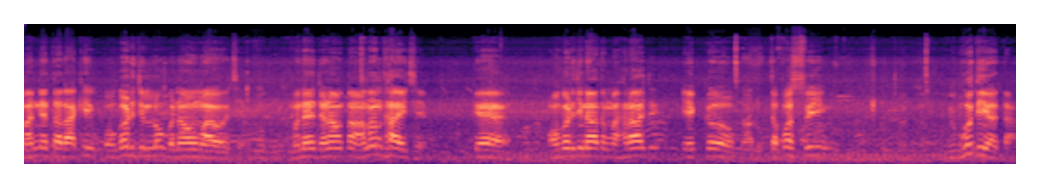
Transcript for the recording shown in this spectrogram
માન્યતા રાખી ઓગળ જિલ્લો બનાવવામાં આવ્યો છે. મને જણાવતા આનંદ થાય છે કે ઓગળજીનાથ મહારાજ એક તપસ્વી વિભૂતિ હતા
